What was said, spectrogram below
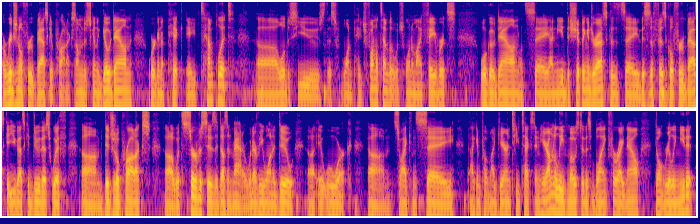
original fruit basket product. So I'm just going to go down. We're going to pick a template. Uh, we'll just use this one page funnel template, which is one of my favorites we'll go down. Let's say I need the shipping address because it's a this is a physical fruit basket. You guys could do this with um, digital products, uh, with services. It doesn't matter. Whatever you want to do, uh, it will work. Um, so I can say I can put my guarantee text in here. I'm going to leave most of this blank for right now. Don't really need it.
